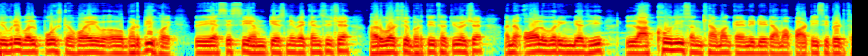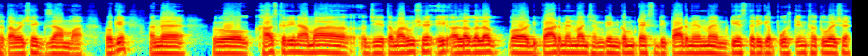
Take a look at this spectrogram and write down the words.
ફેવરેબલ પોસ્ટ હોય ભરતી હોય. તો એ એસએસસી એમટીએસની વેકેન્સી છે, હર વર્ષે ભરતી થતી હોય છે અને ઓલ ઓવર ઇન્ડિયાથી લાખોની સંખ્યામાં કેન્ડિડેટ આમાં પાર્ટિસિપેટ થતા હોય છે એક્ઝામમાં ઓકે અને ખાસ કરીને આમાં જે તમારું છે એ અલગ અલગ ડિપાર્ટમેન્ટમાં જેમ કે ઇન્કમ ટેક્સ ડિપાર્ટમેન્ટમાં એમટીએસ તરીકે પોસ્ટિંગ થતું હોય છે.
